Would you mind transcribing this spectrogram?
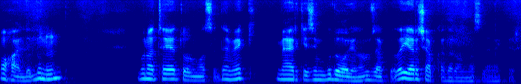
O halde bunun buna teğet olması demek merkezin bu doğruya olan uzaklığı da yarıçap kadar olması demektir.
